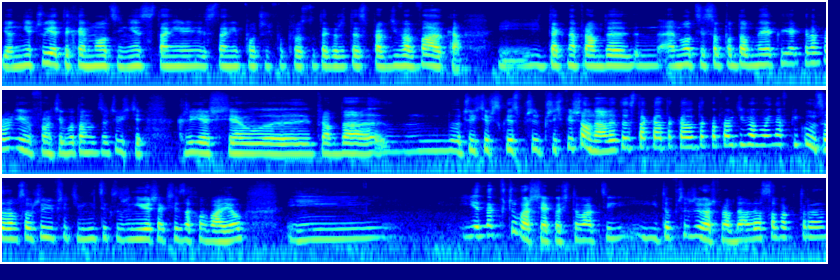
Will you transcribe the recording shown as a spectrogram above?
i on nie czuje tych emocji, nie jest w stanie, w stanie poczuć po prostu tego, że to jest prawdziwa walka. I, i tak naprawdę emocje są podobne jak, jak na prawdziwym froncie, bo tam rzeczywiście kryjesz się, yy, prawda, oczywiście wszystko jest przy, przyspieszone, ale to jest taka, taka, taka prawdziwa wojna w pigułce, tam są żywi przeciwnicy, którzy nie wiesz jak się zachowają i jednak wczuwasz się jakoś tą akcję i to przeżywasz, prawda, ale osoba, która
